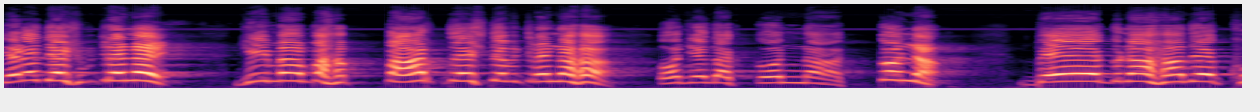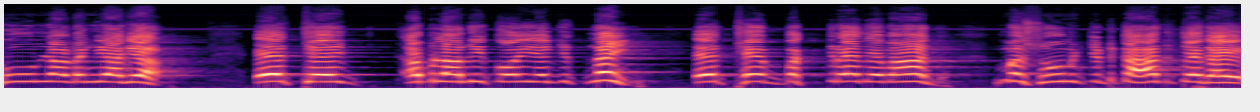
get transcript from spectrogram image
ਕਿਹੜੇ ਦੇਸ਼ ਵਿੱਚ ਰਹਿਣਾ ਜੀ, ਮੈਂ ਭਾਰਤ ਦੇਸ਼ ਦੇ ਵਿੱਚ ਰਹਿਣਾ ਹਾਂ। ਉਹ ਜਿਹਦਾ ਕੋਨਾ ਕੋਨਾ, ਬੇਗੁਨਾਹਾਂ ਦੇ ਖੂਨ ਨਾਲ ਰੰਗਿਆ ਗਿਆ। ਇੱਥੇ ਅਬਲਾਂ ਦੀ ਕੋਈ ਇੱਜ਼ਤ ਨਹੀਂ। ਇੱਥੇ ਬੱਕਰੇ ਦੇ ਵਾਂਗ ਮਾਸੂਮ ਚਟਕਾ ਦਿੱਤੇ ਗਏ।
